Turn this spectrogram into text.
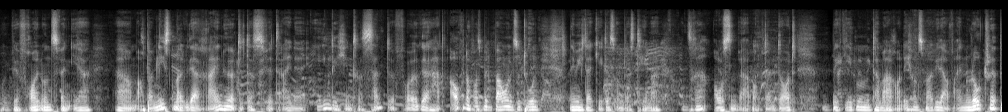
Und wir freuen uns, wenn ihr ähm, auch beim nächsten Mal wieder reinhört. Das wird eine ähnlich interessante Folge, hat auch noch was mit Bauen zu tun, nämlich da geht es um das Thema unserer Außenwerbung. Denn dort begeben Tamara und ich uns mal wieder auf einen Roadtrip,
